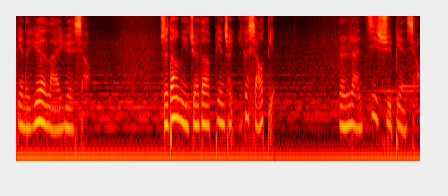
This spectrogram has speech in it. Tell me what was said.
变得越来越小，直到你觉得变成一个小点，仍然继续变小。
